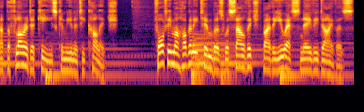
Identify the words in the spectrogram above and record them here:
at the Florida Keys Community College. 40 mahogany timbers were salvaged by the U.S. Navy divers.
